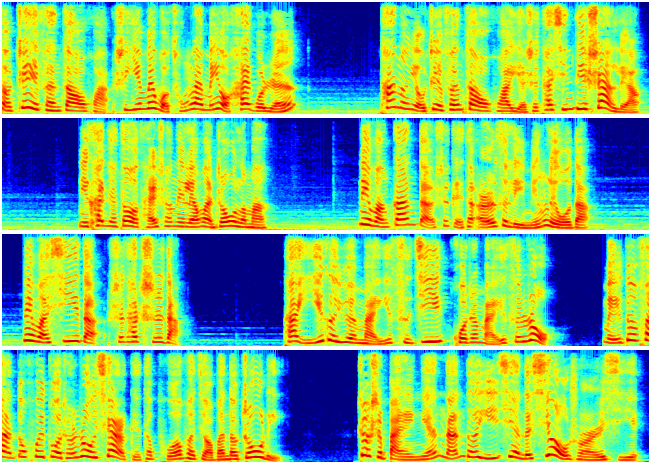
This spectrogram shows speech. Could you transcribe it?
有这番造化，是因为我从来没有害过人。他能有这番造化，也是他心地善良。”你看见灶台上那两碗粥了吗？那碗干的是给他儿子李明留的，那碗稀的是他吃的。他一个月买一次鸡或者买一次肉，每顿饭都会剁成肉馅儿给他婆婆搅拌到粥里，这是百年难得一见的孝顺儿媳，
